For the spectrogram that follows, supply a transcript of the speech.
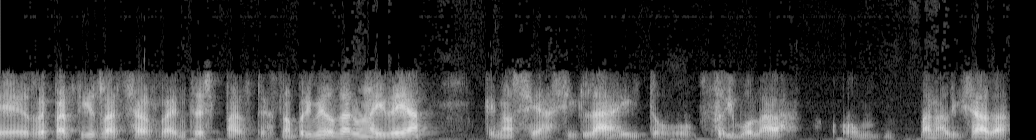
eh, repartir la charla en tres partes. No, primero dar una idea que no sea así light o frívola o banalizada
